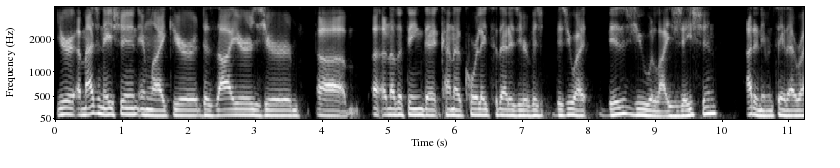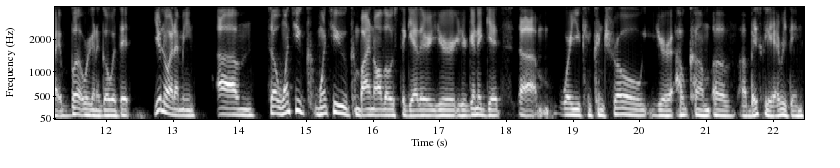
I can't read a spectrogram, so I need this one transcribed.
your imagination and like your desires, your um, another thing that kind of correlates to that is your vis- visual visualization. I didn't even say that right, but we're gonna go with it. You know what I mean. Um, so once you once you combine all those together, you're you're gonna get um, where you can control your outcome of uh, basically everything,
